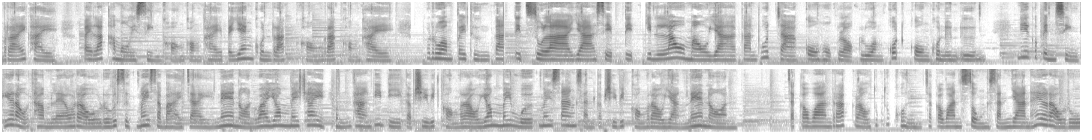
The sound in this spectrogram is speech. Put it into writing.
ำร้ายใคร ไปลักขโมยสิ่งของของใคร ไปแย่งคนรักของรักของใคร รวมไปถึงการติดสุรายาเสพติดกินเหล้าเมายาการพูดจาโกหกหลอกลวงคดโกงคนอื่นๆ นี่ก็เป็นสิ่งที่เราทำแล้วเรารู้สึกไม่สบายใจ แน่นอนว่าย่อมไม่ใช่หนทางที่ดีกับชีวิตของเราย่อมไม่เวิร์กไม่สร้างสรรค์กับชีวิตของเราอย่างแน่นอนจักรวาลรักเราทุกๆคน จักรวาลส่งสัญญาณให้เรารู้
